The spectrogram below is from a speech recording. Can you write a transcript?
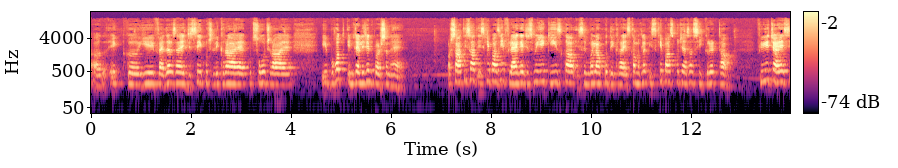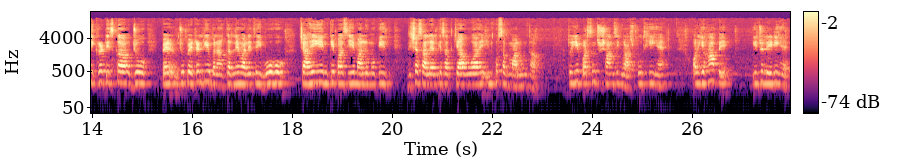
एक, ये फेदर्स है, जिससे कुछ लिख रहा है, कुछ सोच रहा है। ये बहुत इंटेलिजेंट पर्सन है। और साथ ही साथ इसके पास ये फ्लैग है, जिसमें ये कीज का सिंबल आपको दिख रहा है। इसका मतलब इसके पास कुछ ऐसा सीक्रेट था। फिर ये चाहे सीक्रेट इसका जो जो पेटेंट ये बना, करने वाले थे, वो हो, चाहे ये इनके पास ये मालूम हो कि दिशा सालियान के साथ क्या हुआ है, इनको सब मालूम था। तो ये पर्सन सुशांत सिंह राजपूत ही है। और यहाँ पे ये जो लेडी है,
